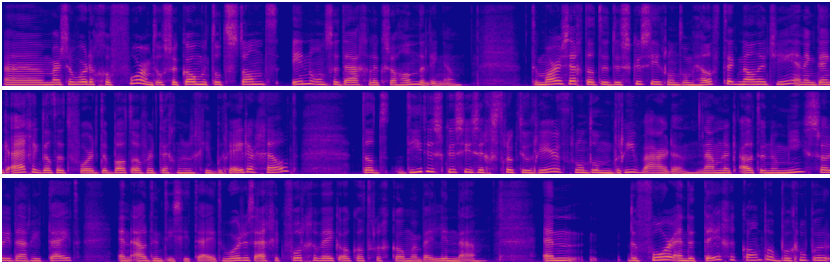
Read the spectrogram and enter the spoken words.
Uh, maar ze worden gevormd of ze komen tot stand in onze dagelijkse handelingen. Tamar zegt dat de discussie rondom health technology, en ik denk eigenlijk dat het voor het debat over technologie breder geldt, dat die discussie zich structureert rondom drie waarden, namelijk autonomie, solidariteit en authenticiteit. Woorden ze eigenlijk vorige week ook al terugkomen bij Linda. En de voor- en de tegenkampen beroepen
